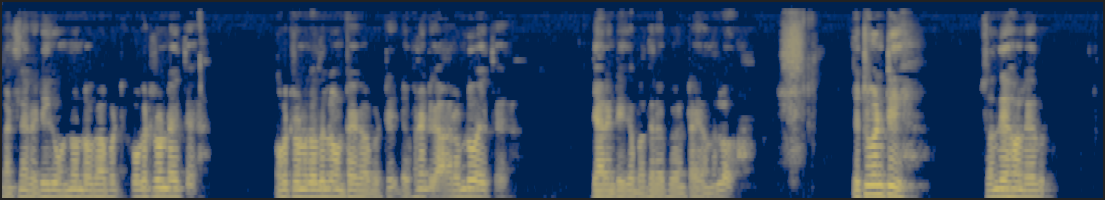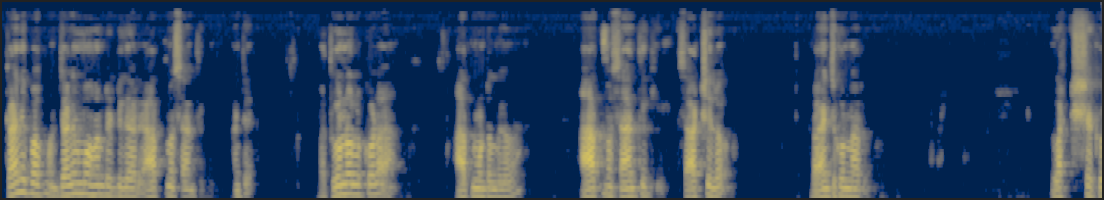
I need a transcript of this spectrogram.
వెంటనే రెడీగా ఉండుండవు కాబట్టి ఒకటి రెండు అయితే ఒకటి రెండు గదుల్లో ఉంటాయి కాబట్టి డెఫినెట్గా ఆ రెండు అయితే గ్యారంటీగా భద్రపై ఉంటాయి. అందులో ఎటువంటి సందేహం లేదు. కానీ పాపం జగన్మోహన్ రెడ్డి గారి ఆత్మశాంతికి అంటే బతుకున్న వాళ్ళకి కూడా ఆత్మ ఉంటుంది కదా. ఆత్మశాంతికి సాక్షిలో రాయించుకున్నారు. లక్షకు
